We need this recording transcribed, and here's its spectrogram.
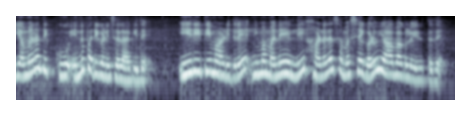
ಯಮನ ದಿಕ್ಕು ಎಂದು ಪರಿಗಣಿಸಲಾಗಿದೆ. ಈ ರೀತಿ ಮಾಡಿದರೆ ನಿಮ್ಮ ಮನೆಯಲ್ಲಿ ಹಣದ ಸಮಸ್ಯೆಗಳು ಯಾವಾಗಲೂ ಇರುತ್ತದೆ.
